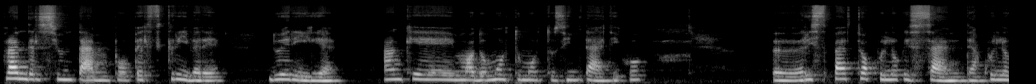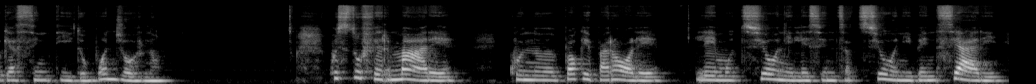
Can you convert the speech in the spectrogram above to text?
prendersi un tempo per scrivere due righe anche in modo molto molto sintetico eh, rispetto a quello che sente, a quello che ha sentito. Buongiorno. Questo fermare con poche parole le emozioni, le sensazioni, i pensieri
